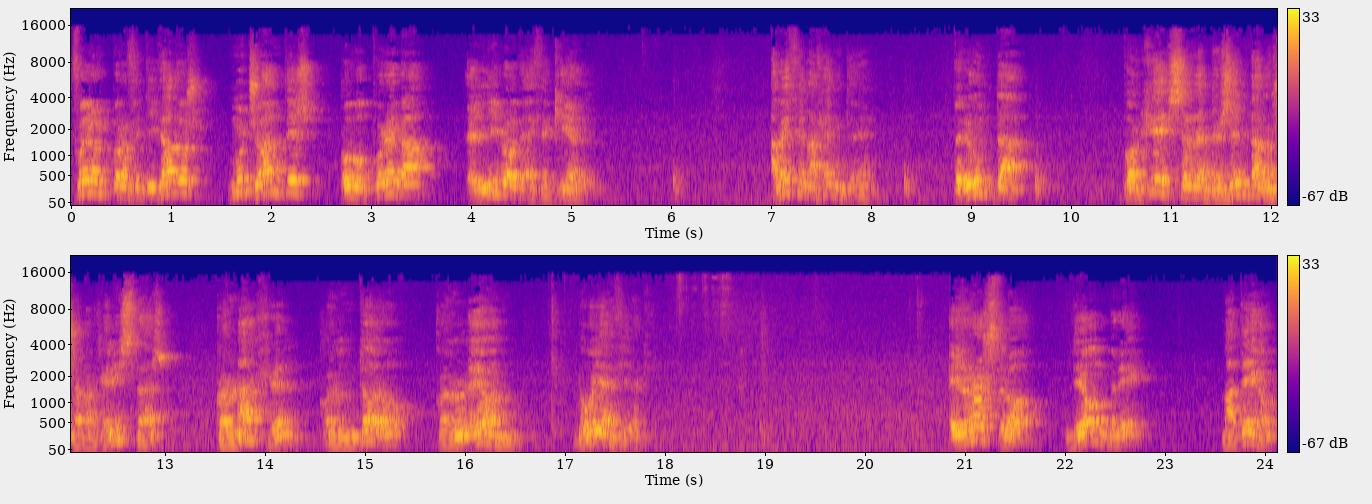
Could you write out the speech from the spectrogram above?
fueron profetizados mucho antes como prueba el libro de Ezequiel. A veces la gente pregunta por qué se representan los evangelistas con un ángel, con un toro, con un león. Lo voy a decir aquí. El rostro de hombre, Mateo,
